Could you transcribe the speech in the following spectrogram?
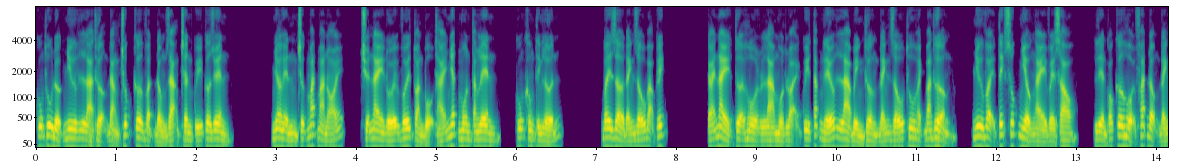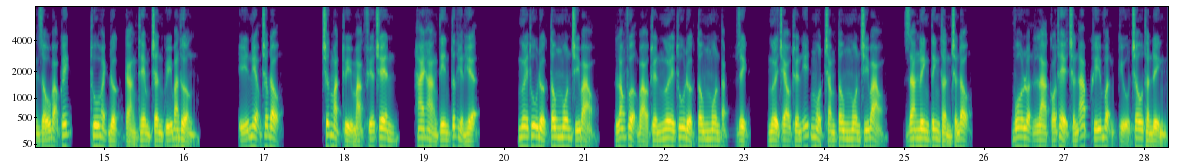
cũng thu được như là thượng đẳng trúc cơ vật đồng dạng chân quý cơ duyên. Nhờ hình trước mắt mà nói, chuyện này đối với toàn bộ thái nhất môn tăng lên, cũng không tính lớn. Bây giờ đánh dấu bạo kích. Cái này tựa hồ là một loại quy tắc nếu là bình thường đánh dấu thu hoạch ban thưởng như vậy tích xúc nhiều ngày về sau liền có cơ hội phát động đánh dấu bạo kích thu hoạch được càng thêm chân quý ban thưởng. Ý niệm chất động. Trước mặt thủy mạc phía trên hai hàng tin tức hiện hiện. Ngươi thu được tông môn trí bảo long phượng bảo thuyền ngươi thu được tông môn tập dịch người treo thuyền ít một trăm tông môn trí bảo giang linh tinh thần chấn động. Vô luận là có thể chấn áp khí vận cựu châu thần đình,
